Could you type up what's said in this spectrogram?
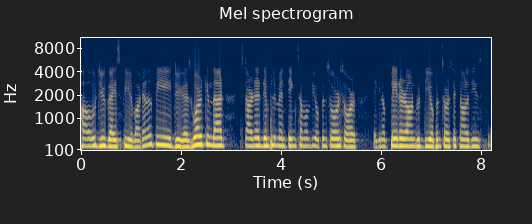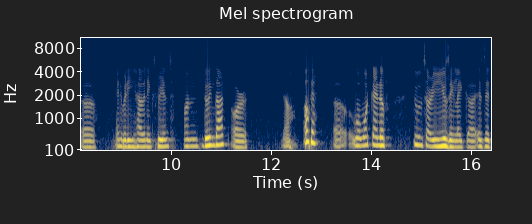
how do you guys feel about NLP? Do you guys work in that? Started implementing some of the open source or like, you know, played around with the open source technologies? Uh, anybody have any experience on doing that or no? Okay. Uh, well, what kind of tools are you using? Like, uh, is it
